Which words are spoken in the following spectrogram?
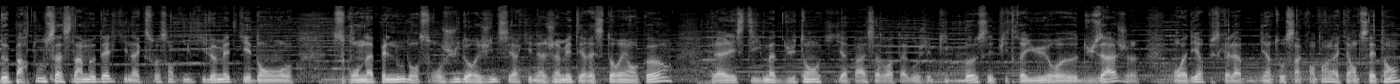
de partout. Ça c'est un modèle qui n'a que 60 000 km, qui est dans ce qu'on appelle nous dans son jus d'origine, c'est-à-dire qui n'a jamais été restauré encore. Et là les stigmates du temps qui apparaissent à droite à gauche, les petites bosses des petites rayures euh, d'usage, on va dire, puisqu'elle a bientôt 50 ans, elle a 47 ans.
